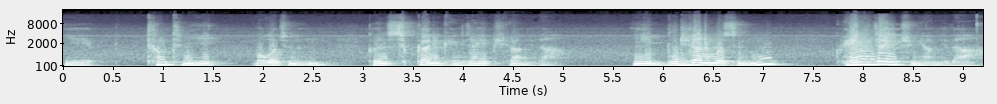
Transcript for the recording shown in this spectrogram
이 틈틈이 먹어주는 그런 습관이 굉장히 필요합니다. 이 물이라는 것은 굉장히 중요합니다.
